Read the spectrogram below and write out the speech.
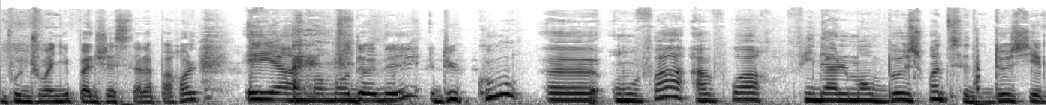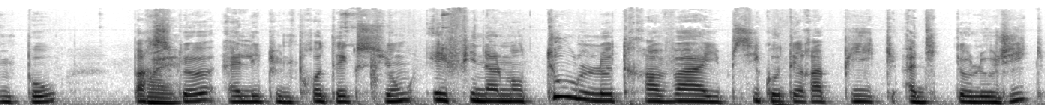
Vous ne joignez pas le geste à la parole. Et à un moment donné, du coup, euh, on va avoir finalement besoin de cette deuxième peau parce que qu'elle est une protection et finalement tout le travail psychothérapique, addictologique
